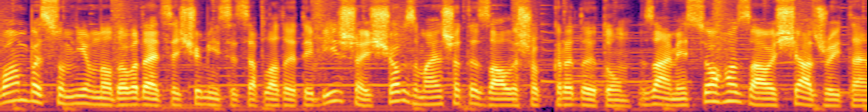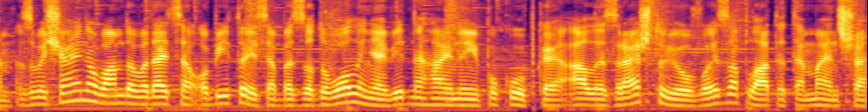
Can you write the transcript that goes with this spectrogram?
Вам безсумнівно доведеться щомісяця платити більше, щоб зменшити залишок кредиту. Замість цього заощаджуйте. Звичайно, вам доведеться обійтися без задоволення від негайної покупки, але зрештою ви заплатите менше.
